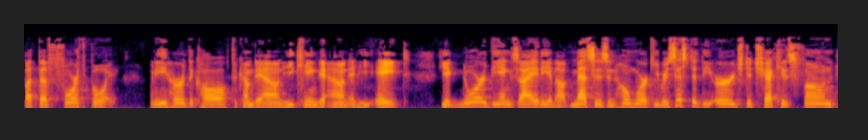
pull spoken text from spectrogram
But the fourth boy, when he heard the call to come down, he came down and he ate. He ignored the anxiety about messes and homework. He resisted the urge to check his phone.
